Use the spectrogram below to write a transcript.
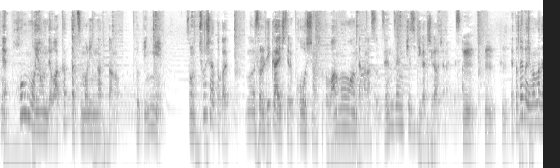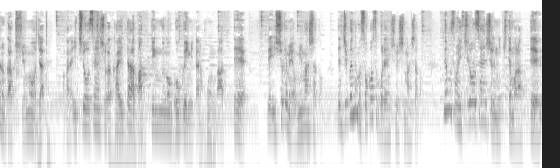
ね、本を読んで分かったつもりになったの時に、その著者とか、それを理解してる講師の人とワンオンワンで話すと全然気づきが違うじゃないですか。うんうんうん、で例えば今までの学習も、じゃあ、わかんない、イチロー選手が書いたバッティングの極意みたいな本があって、で、一生懸命読みましたと。で、自分でもそこそこ練習しましたと。でもそのイチロー選手に来てもらって、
